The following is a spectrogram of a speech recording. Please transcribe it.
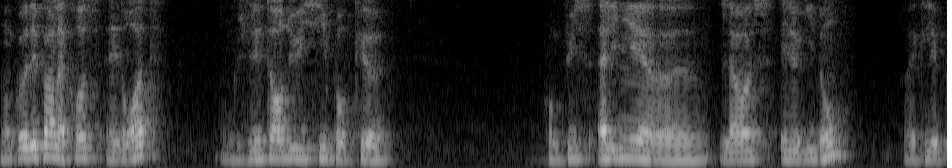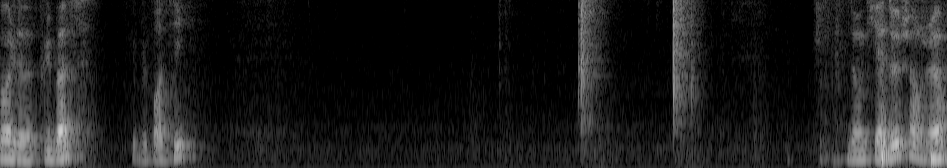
Donc au départ la crosse est droite. Je l'ai tordue ici pour que qu'on puisse aligner euh, la hausse et le guidon avec l'épaule plus basse, c'est plus pratique. Donc il y a deux chargeurs,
